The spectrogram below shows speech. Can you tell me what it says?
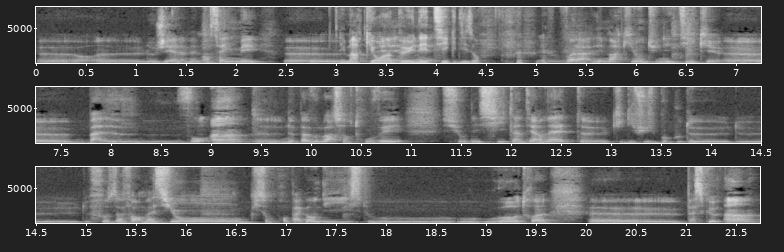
logées à la même enseigne, mais... les marques qui ont un peu une éthique, disons. voilà, les marques qui ont une éthique euh, bah, euh, vont, un, euh, ne pas vouloir se retrouver sur des sites internet qui diffusent beaucoup de, fausses informations ou qui sont propagandistes ou, ou, autres, parce que, un,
